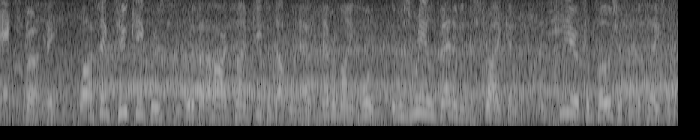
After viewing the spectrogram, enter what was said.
expertly. Well, I think two keepers would have had a hard time keeping that one out, never mind one. There was real venom in the strike and, and clear composure from the placement.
